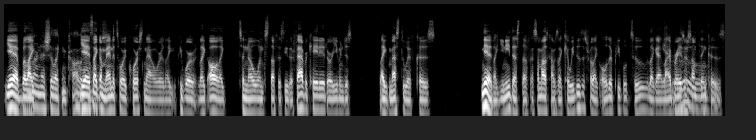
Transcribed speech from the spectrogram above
Yeah, but like learned that shit like in college. yeah, it's like a mandatory course now where like people are like, oh, like to know when stuff is either fabricated or even just like messed with, because yeah, like you need that stuff. And somebody else comes like, can we do this for like older people too, like at libraries or something? Because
